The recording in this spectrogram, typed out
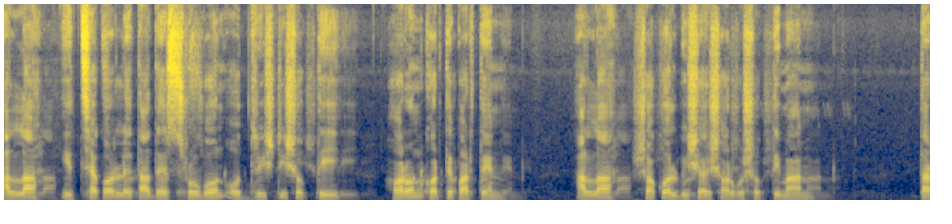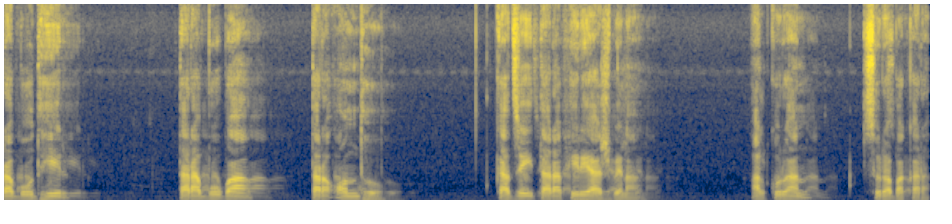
আল্লাহ ইচ্ছা করলে তাদের শ্রবণ ও দৃষ্টিশক্তি হরণ করতে পারতেন। আল্লাহ সকল বিষয় সর্বশক্তিমান। তারা বধির, তারা বোবা, তারা অন্ধ, কাজেই তারা ফিরে আসবে না। আল কোরআন Surah Bakara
